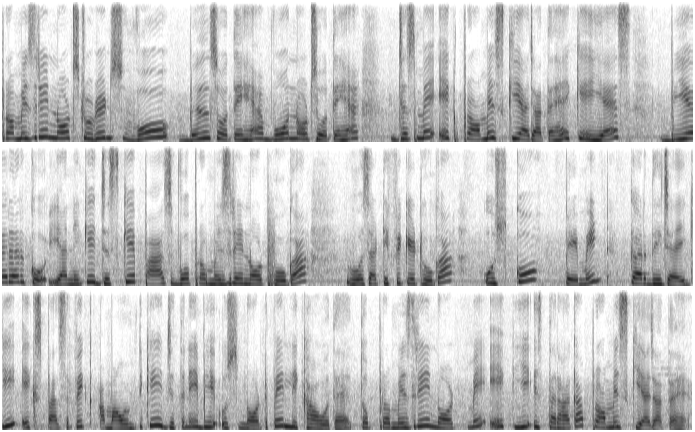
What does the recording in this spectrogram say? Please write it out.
प्रोमिजरी नोट स्टूडेंट्स वो बिल्स होते हैं, वो नोट्स होते हैं, जिसमें एक प्रॉमिस किया जाता है कि यस बियरर को, यानी कि जिसके पास वो प्रोमिजरी नोट होगा, वो सर्टिफिकेट होगा, उसको पेमेंट कर दी जाएगी एक स्पेसिफिक अमाउंट की, जितनी भी उस नोट पे लिखा होता है। तो प्रोमिजरी नोट में एक ये इस तरह का प्रॉमिस किया जाता है।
